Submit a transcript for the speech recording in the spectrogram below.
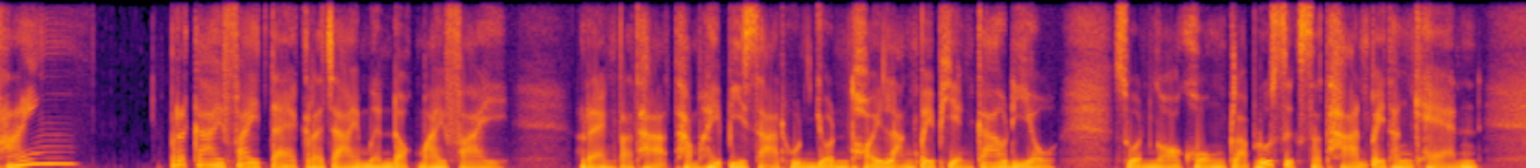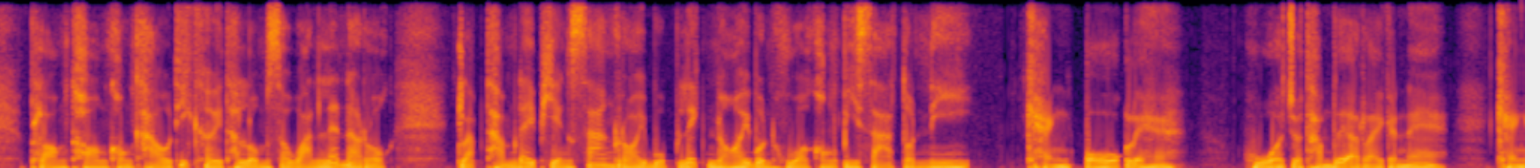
คริงประกายไฟแตกกระจายเหมือนดอกไม้ไฟ แรงประทะทำให้ปีศาจหุ่นยนต์ถอยหลังไปเพียงก้าวเดียว ส่วนหงอคงกลับรู้สึกสะท้านไปทั้งแขน พลองทองของเขาที่เคยถล่มสวรรค์และนรก กลับทำได้เพียงสร้างรอยบุบเล็กน้อยบนหัวของปีศาจตนนี้ แข็งโป๊กเลยฮะ หัวจะทำด้วยอะไรกันแน่ แข็ง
